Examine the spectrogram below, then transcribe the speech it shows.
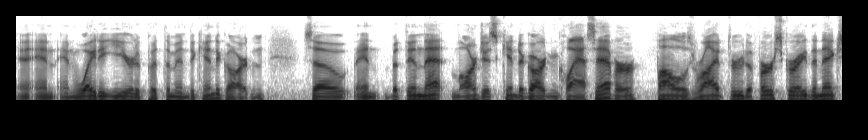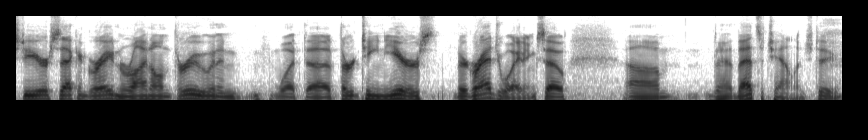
and, and and wait a year to put them into kindergarten. So and but then that largest kindergarten class ever follows right through to first grade the next year, second grade, and right on through. And in what uh, 13 years they're graduating. So um, that that's a challenge too.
